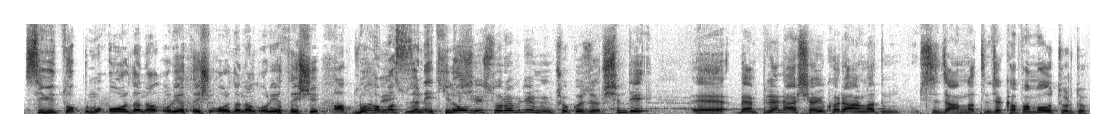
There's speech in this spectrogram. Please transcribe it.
sivil toplumu oradan al oraya taşı, oradan al oraya taşı. Abdullah bu Hamas Bey, üzerine etkili Bir olmuyor. şey sorabilir miyim? Çok özür. Şimdi e, ben planı aşağı yukarı anladım. Size anlatınca kafama oturdu.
